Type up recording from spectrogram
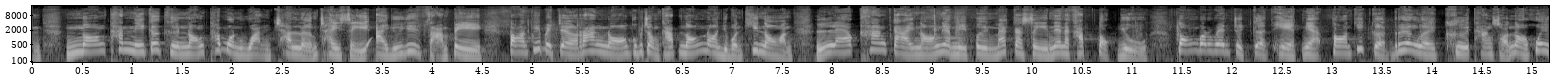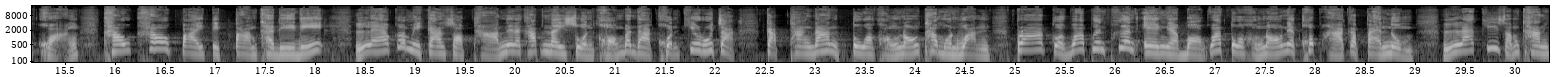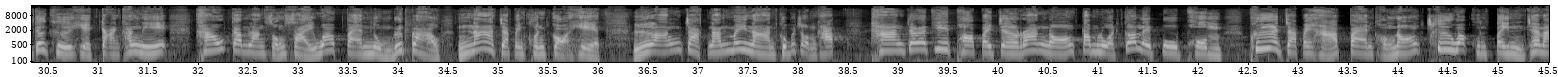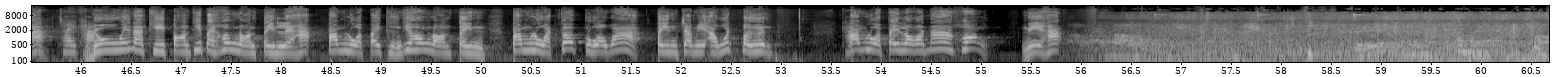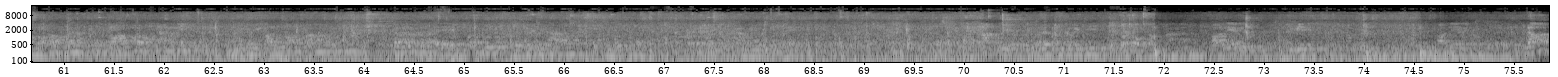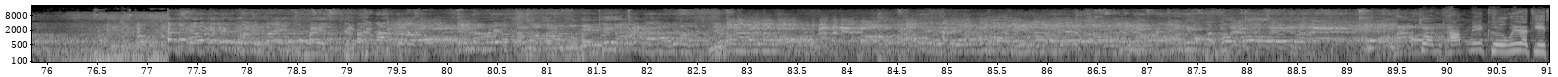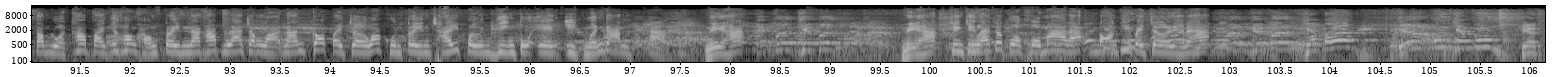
น้องท่านนี้ก็คือน้องทมนวันเฉลิมชัยศรีอายุ 23 ปี ตอนที่ไปเจอร่างน้องคุณผู้ชมครับ น้องนอนอยู่บนที่นอน แล้วข้างกายน้องเนี่ยมีปืนแมกกาซีนเนี่ยนะครับตกอยู่ ตรงบริเวณจุดเกิดเหตุเนี่ยตอนที่เกิดเรื่องเลยคือทางสอนอห้วยขวางเขาเข้าไปติดตามคดีนี้ แล้วก็มีการสอบถามเนี่ยนะครับในส่วนของบรรดาคนที่รู้จักกับทางด้านตัวของน้องธมนวัน ปรากฏว่าเพื่อนๆเองเนี่ยบอกว่าตัวของน้องเนี่ยคบหากับแฟนหนุ่ม และที่สำคัญก็คือเหตุการณ์ครั้งนี้เขากำลังสงสัยว่าแฟนหนุ่มหรือเปล่า น่าจะเป็นคนก่อเหตุ หลังจากนั้นไม่นานคุณผู้ชมครับ ทางเจ้าหน้าที่พอไปเจอร่างน้องตำรวจก็เลยปูพรมเพื่อจะไปหาแฟนของน้องชื่อว่าคุณตินใช่ไหมค่ะใช่ค่ะดูวินาทีตอนที่ไปห้องนอนตินเลยฮะตำรวจไปถึงที่ห้องนอนตินตำรวจก็กลัวว่าตินจะมีอาวุธปืนค่ะตำรวจไปรอหน้าห้องนี่ฮะ ผู้ชมครับนี่คือวินาทีตำรวจเข้าไปที่ห้องของตรินนะครับ และจังหวะนั้นก็ไปเจอว่าคุณตรินใช้ปืนยิงตัวเองอีกเหมือนกันค่ะนี่ฮะ นี่ฮะ จริง ๆ แล้วเจ้าตัวโคม่าแล้ว ตอนที่ไปเจอเนี่ยเห็นไหมฮะเขียปืนเขียปืนเขียปืนเขียร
